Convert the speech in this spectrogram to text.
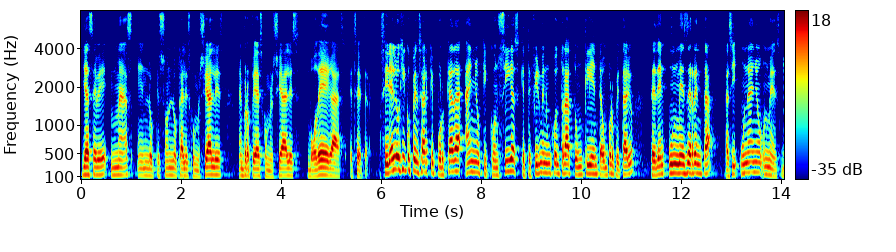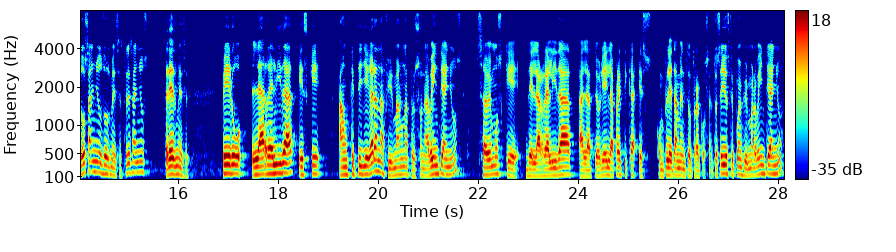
ya se ve más en lo que son locales comerciales, en propiedades comerciales, bodegas, etc. Sería lógico pensar que por cada año que consigas que te firmen un contrato, un cliente, a un propietario, te den un mes de renta, así un año, un mes, dos años, dos meses, tres años, tres meses. Pero la realidad es que aunque te llegaran a firmar una persona a 20 años, sabemos que de la realidad a la teoría y la práctica es completamente otra cosa. Entonces ellos te pueden firmar 20 años,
